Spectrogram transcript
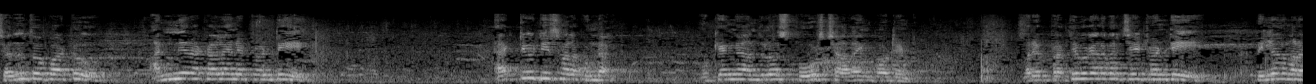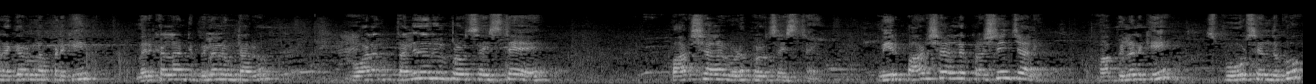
చదువుతో పాటు అన్ని రకాలైనటువంటి యాక్టివిటీస్ వాళ్ళకు ఉండాలి. ముఖ్యంగా అందులో స్పోర్ట్స్ చాలా ఇంపార్టెంట్. మరి ప్రతిభ కనబరిచేటువంటి పిల్లలు మన దగ్గర ఉన్నప్పటికీ మెరికల్ లాంటి పిల్లలు ఉంటారు. వాళ్ళని తల్లిదండ్రులు ప్రోత్సహిస్తే పాఠశాలలు కూడా ప్రోత్సహిస్తాయి. మీరు పాఠశాలని ప్రశ్నించాలి. మా పిల్లలకి స్పోర్ట్స్ ఎందుకు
